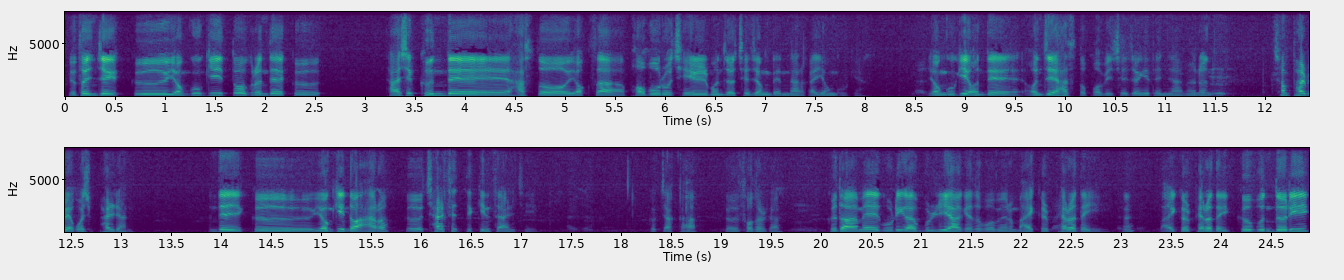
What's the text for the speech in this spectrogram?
그래서 이제 그 영국이 또 그런데 그 사실 근대 하수도 역사 법으로 제일 먼저 제정된 나라가 영국이야. 영국이 언제 언제 하수도법이 제정이 됐냐면은 1858년. 근데 그 연기 너 알아? 그 찰스 디킨스 알지? 극작가, 그 소설가. 그 다음에 우리가 물리학에서 보면은 마이클 패러데이, 어? 마이클 패러데이 그분들이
